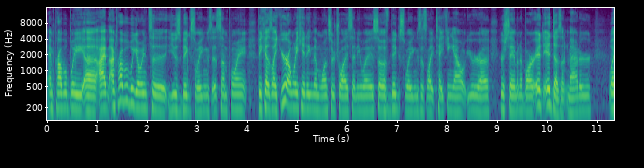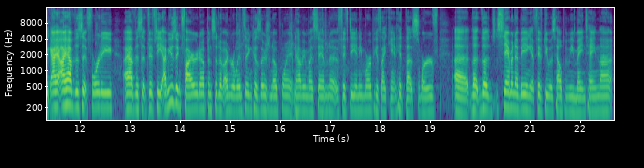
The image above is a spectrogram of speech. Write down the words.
And probably, uh, I'm, I'm probably going to use big swings at some point because, like, you're only hitting them once or twice anyway. So if big swings is like taking out your uh, your stamina bar, it, it doesn't matter. Like, I, I have this at 40, I have this at 50. I'm using Fired Up instead of Unrelenting because there's no point in having my stamina at 50 anymore because I can't hit that swerve. Uh, the, the stamina being at 50 was helping me maintain that,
